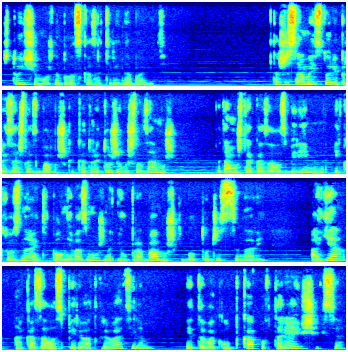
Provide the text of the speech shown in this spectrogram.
Что еще можно было сказать или добавить? Та же самая история произошла с бабушкой, которая тоже вышла замуж, потому что оказалась беременна, и кто знает, вполне возможно, и у прабабушки был тот же сценарий, а я оказалась первооткрывателем этого клубка повторяющихся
